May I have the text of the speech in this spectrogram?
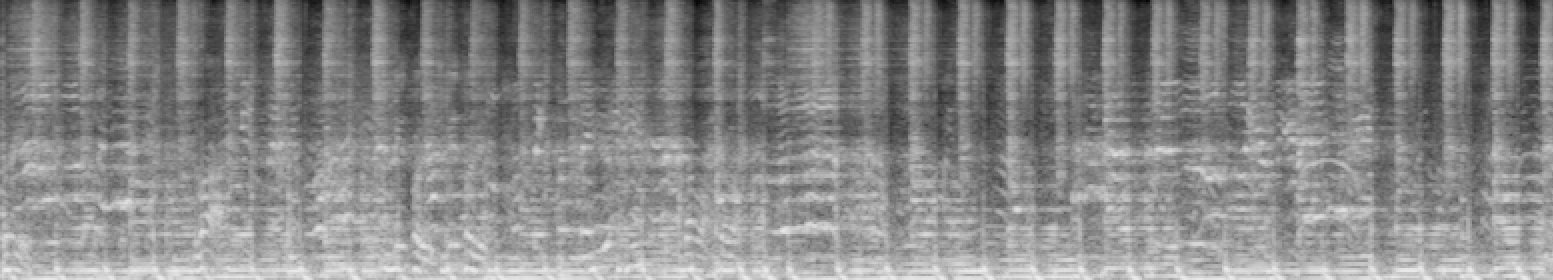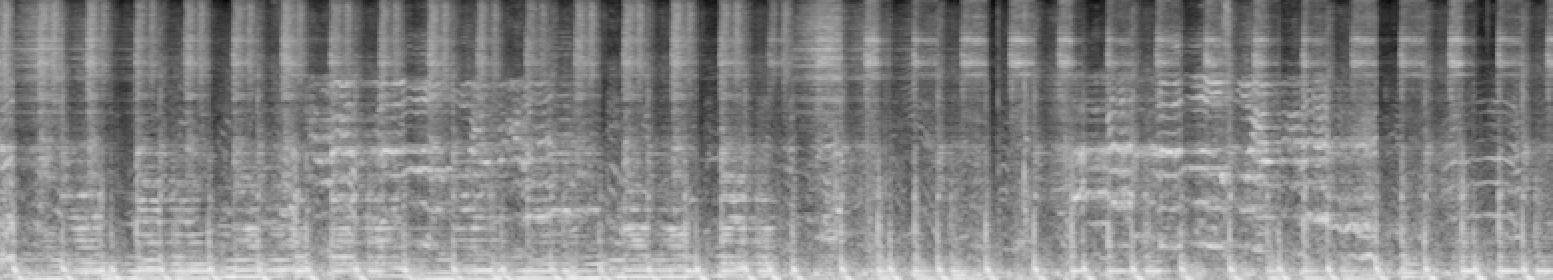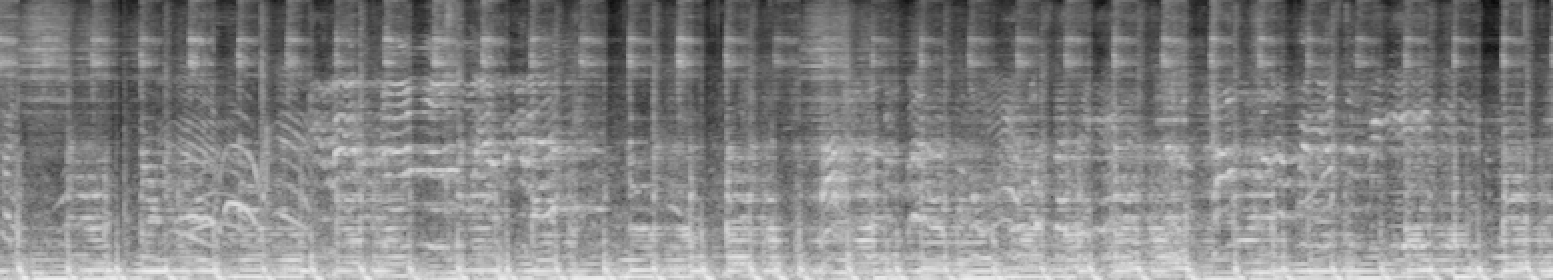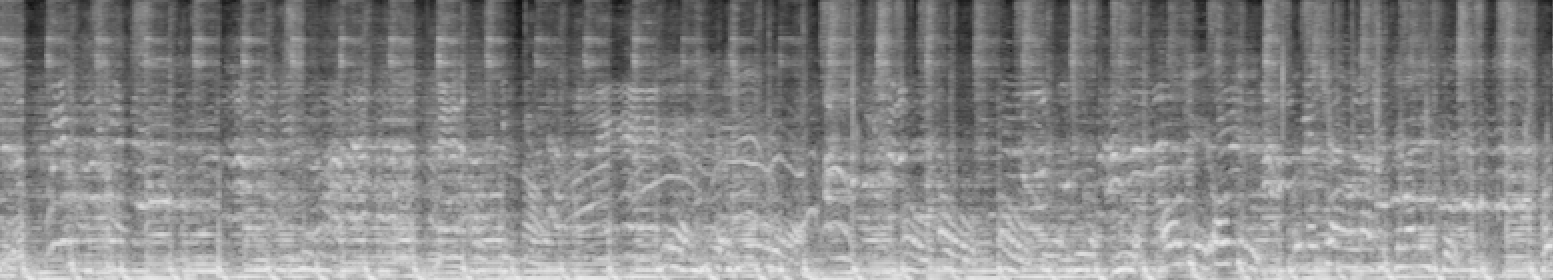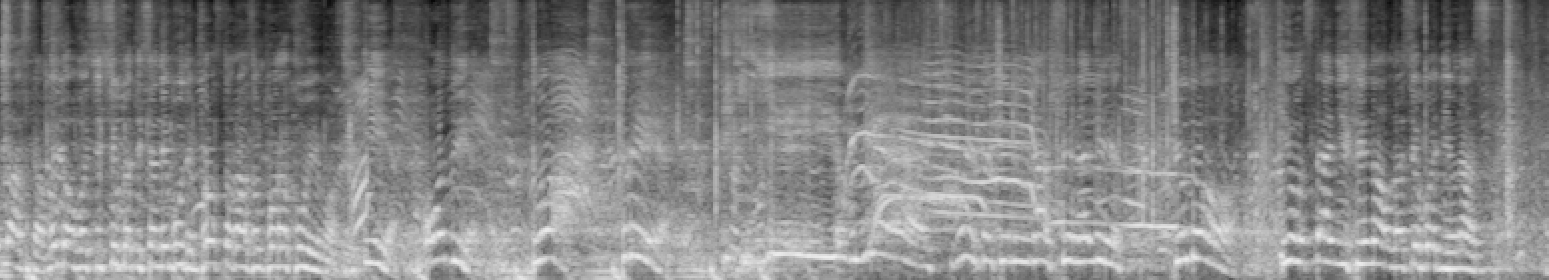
Три. Два. Відповідь, відповідь. Давай, давай. Визначаємо наших фіналістів. Будь ласка, ми довго сісюкатися не будемо, просто разом порахуємо. І один, два, три. Є! Визначений наш фіналіст. Чудово! І останній фінал на сьогодні у нас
